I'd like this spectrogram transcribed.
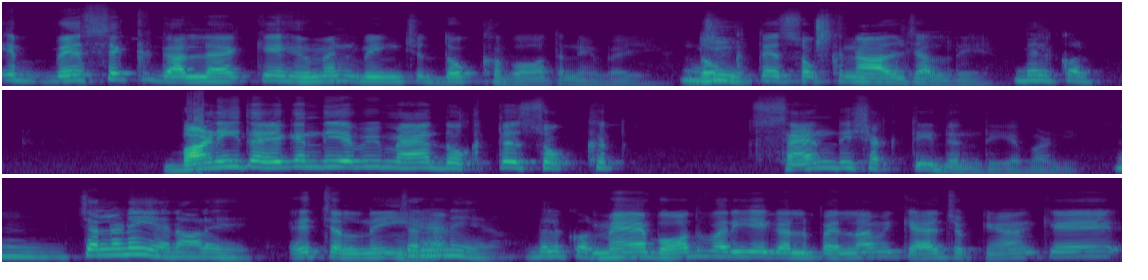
ਇਹ ਬੇਸਿਕ ਗੱਲ ਹੈ ਕਿ ਹਿਊਮਨ ਬੀਇੰਗ 'ਚ ਦੁੱਖ ਬਹੁਤ ਨੇ ਭਾਈ ਦੁੱਖ। ਤੇ ਸੁੱਖ ਨਾਲ ਚੱਲਦੇ ਆ। ਬਿਲਕੁਲ। ਬਾਣੀ ਤਾਂ ਇਹ ਕਹਿੰਦੀ ਹੈ ਵੀ ਮੈਂ ਦੁੱਖ ਤੇ ਸੁੱਖ ਸਹਿਣ ਦੀ ਸ਼ਕਤੀ ਦਿੰਦੀ ਹੈ ਬਾਣੀ। ਹੂੰ ਚੱਲਣੀ ਹੈ ਨਾਲ ਇਹ। ਇਹ ਚੱਲਣੀ ਹੈ ਚੱਲਣੀ ਹੈ ਬਿਲਕੁਲ। ਮੈਂ ਬਹੁਤ ਵਾਰੀ ਇਹ ਗੱਲ ਪਹਿਲਾਂ ਵੀ ਕਹਿ ਚੁੱਕਿਆ ਕਿ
